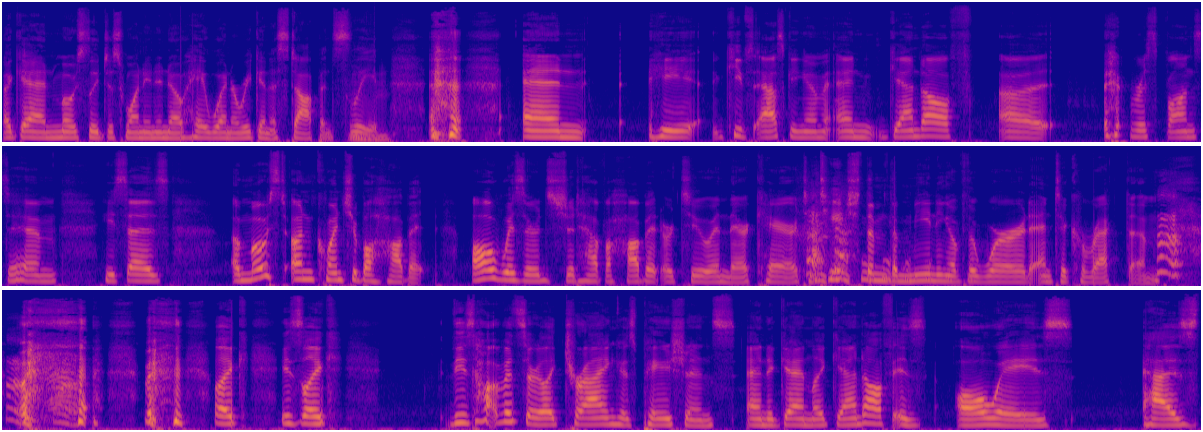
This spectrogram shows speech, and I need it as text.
again, mostly just wanting to know, hey, when are we going to stop and sleep? and he keeps asking him, and Gandalf uh, responds to him. He says, "A most unquenchable hobbit." All wizards should have a hobbit or two in their care to teach them the meaning of the word and to correct them. like he's like these hobbits are like trying his patience. And again like Gandalf is always has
